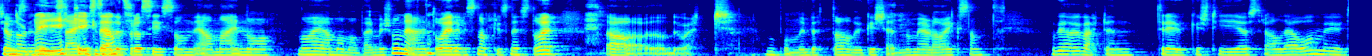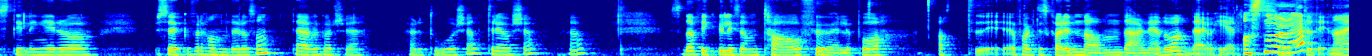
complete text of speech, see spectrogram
sjansen det gikk, seg, i stedet for å si sånn Ja, nei, nå, nå har jeg mammapermisjon. Jeg er et år. Vi snakkes neste år. Da hadde det vært bånn i bøtta. Hadde jo ikke skjedd noe mer da, ikke sant. Og vi har jo vært en tre ukers tid i Australia òg, med utstillinger og besøke forhandlere og sånn. Det er vel kanskje Er det to år siden? Tre år siden? Ja. Så da fikk vi liksom ta og føle på at jeg faktisk har et navn der nede òg. Det er jo helt Åssen var det? Nei,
